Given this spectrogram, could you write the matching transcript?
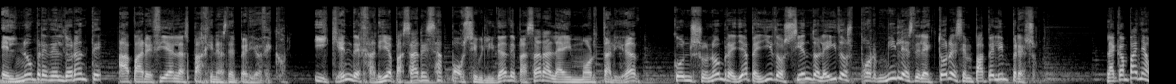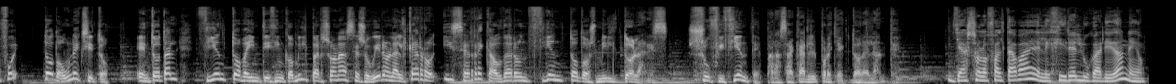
el nombre del donante aparecía en las páginas del periódico. ¿Y quién dejaría pasar esa posibilidad de pasar a la inmortalidad, con su nombre y apellido siendo leídos por miles de lectores en papel impreso? La campaña fue todo un éxito. En total, 125.000 personas se subieron al carro y se recaudaron 102.000 dólares, suficiente para sacar el proyecto adelante. Ya solo faltaba elegir el lugar idóneo,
